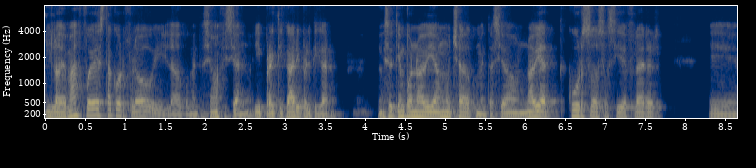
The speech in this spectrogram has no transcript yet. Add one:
y lo demás fue Stack Overflow y la documentación oficial, y practicar y practicar. En ese tiempo no había mucha documentación, no había cursos así de Flutter, eh,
